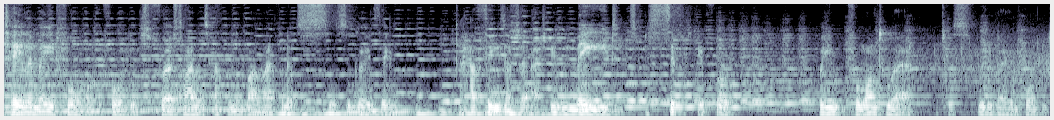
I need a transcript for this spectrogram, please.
tailor-made for, for you. It's the first time it's happened in my life, and it's, it's a great thing to have things that are actually made specifically for, for, you, for one to wear, which is really very important.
